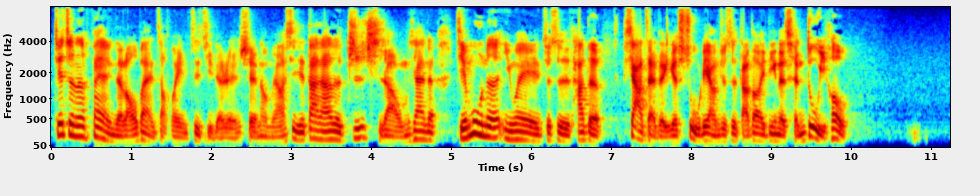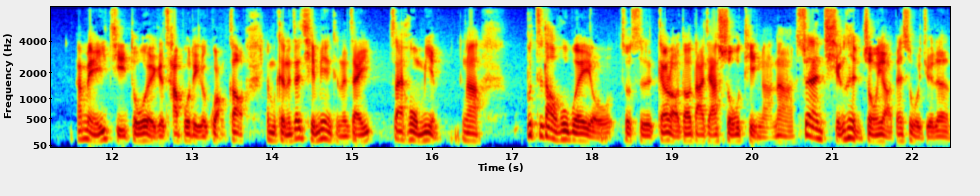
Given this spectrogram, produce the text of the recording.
接着呢，fire 你的老板，找回你自己的人生。那我们要谢谢大家的支持啊！我们现在的节目呢，因为就是它的下载的一个数量，就是达到一定的程度以后，它每一集都会有一个插播的一个广告。那么可能在前面，可能在在后面，那。不知道会不会有就是干扰到大家收听啊？那虽然钱很重要，但是我觉得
